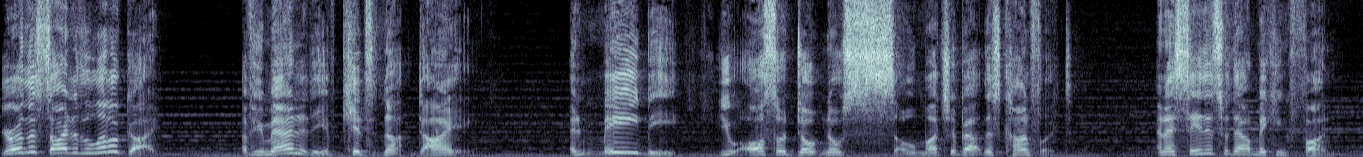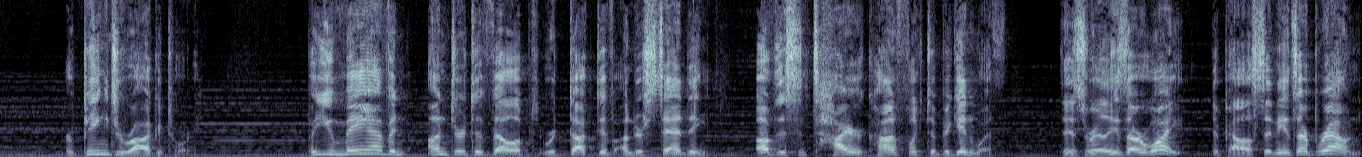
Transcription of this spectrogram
You're on the side of the little guy, of humanity, of kids not dying. And maybe you also don't know so much about this conflict. And I say this without making fun or being derogatory but you may have an underdeveloped, reductive understanding of this entire conflict to begin with. The Israelis are white, the Palestinians are brown,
